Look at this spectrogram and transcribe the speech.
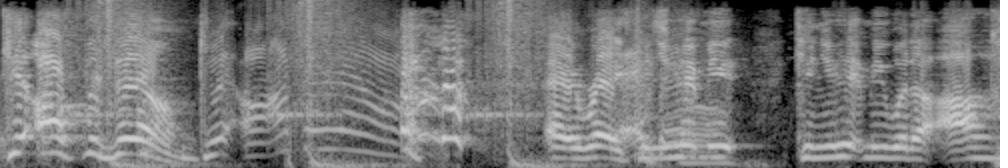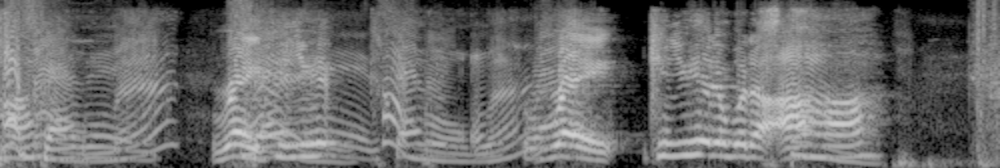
Get off of them. Get off of him! Hey Ray, can you hit me? Can you hit me with a uh-huh? Come aha? on, Seven. man. Ray, can you hit? Come seven, on, man. right? Ray, can you hit him with a aha? Stop.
